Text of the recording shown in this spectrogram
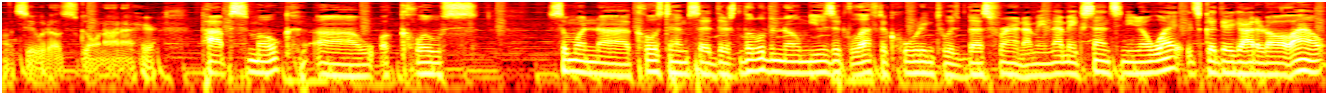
let's see what else is going on out here. Pop Smoke, uh, a close someone uh, close to him said there's little to no music left according to his best friend. I mean that makes sense. And you know what? It's good they got it all out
